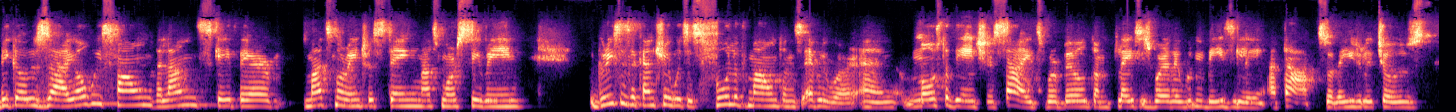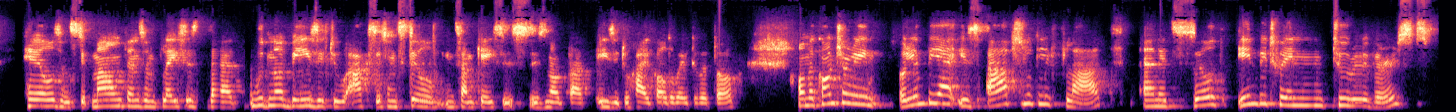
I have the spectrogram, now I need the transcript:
because I always found the landscape there much more interesting, much more serene. Greece is a country which is full of mountains everywhere, and most of the ancient sites were built on places where they wouldn't be easily attacked. So they usually chose hills and steep mountains and places that would not be easy to access and still in some cases is not that easy to hike all the way to the top. On the contrary olympia is absolutely flat and it's built in between two rivers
